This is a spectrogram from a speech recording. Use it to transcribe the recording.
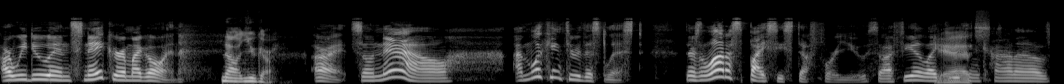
are we doing snake or am I going? No, you go. All right, so now I'm looking through this list. There's a lot of spicy stuff for you, so I feel like you can kind of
